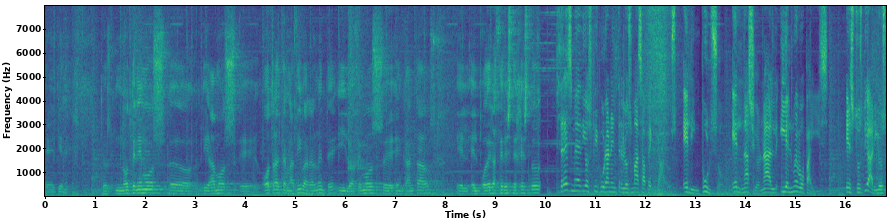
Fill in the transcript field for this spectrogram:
eh, tiene. Entonces, no tenemos, eh, digamos, eh, otra alternativa realmente y lo hacemos encantados el poder hacer este gesto. Tres medios figuran entre los más afectados, El Impulso, El Nacional y El Nuevo País. Estos diarios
